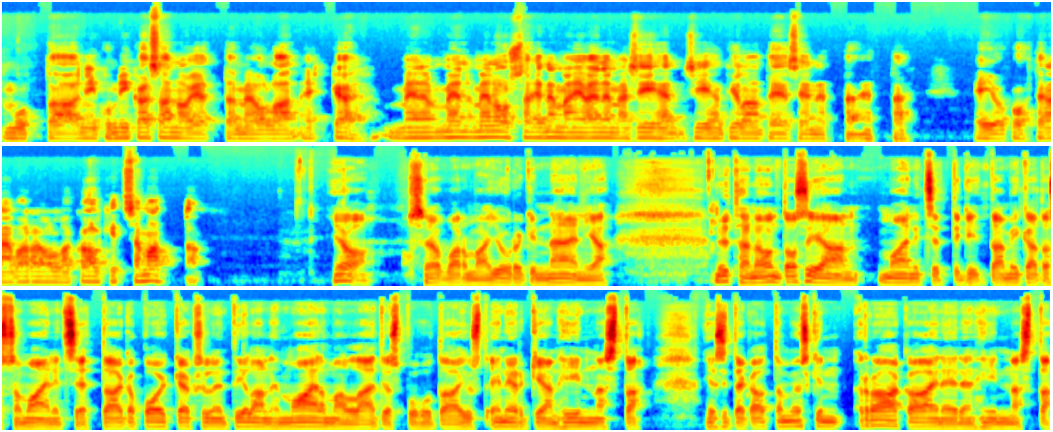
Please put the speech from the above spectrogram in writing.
mutta niin kuin Mika sanoi, että me ollaan ehkä menossa enemmän ja enemmän siihen, siihen tilanteeseen, että, että ei ole kohta enää vara olla kalkitsematta. Joo, se on varmaan juurikin näin. Ja nythän on tosiaan, mainitsittekin, tai mikä tuossa mainitsi, että aika poikkeuksellinen tilanne maailmalla, että jos puhutaan just energian hinnasta ja sitä kautta myöskin raaka-aineiden hinnasta,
